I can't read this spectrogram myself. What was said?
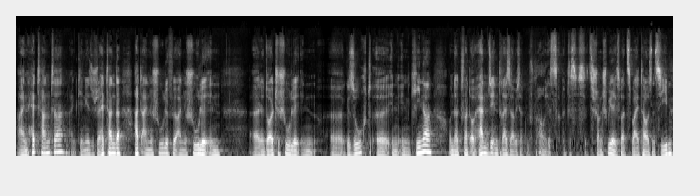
Ein Headhunter, ein chinesischer Headhunter, hat eine Schule für eine Schule in, äh, eine deutsche Schule in äh, gesucht äh, in, in China und hat gefragt, oh, haben Sie Interesse? Habe ich gesagt, oh, jetzt, das ist jetzt schon schwierig, es war 2007.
